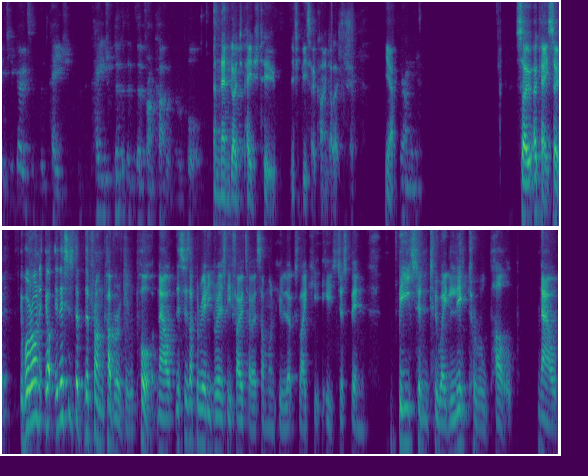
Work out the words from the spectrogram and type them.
if you go to the page, page, look at the, the front cover of the report, and then go to page two, if you'd be so kind, Alex. Yeah. You're on mute. So okay, so we're on this is the, the front cover of the report. Now this is like a really grisly photo of someone who looks like he, he's just been beaten to a literal pulp. Now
